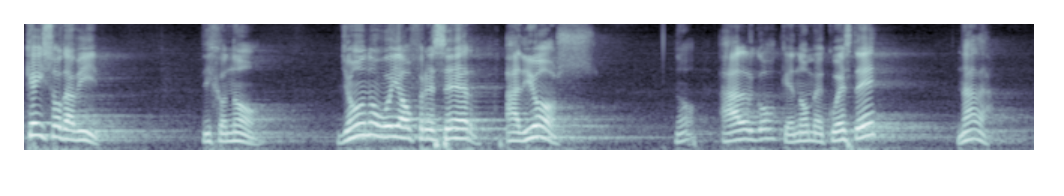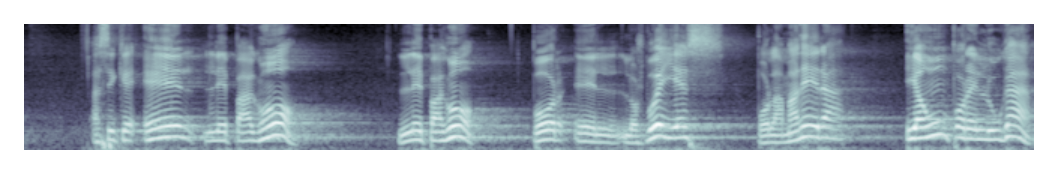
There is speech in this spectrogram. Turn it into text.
¿Qué hizo David? Dijo, no, yo no voy a ofrecer a Dios, ¿no? algo que no me cueste nada. Así que Él le pagó, le pagó por los bueyes, por la madera y aún por el lugar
